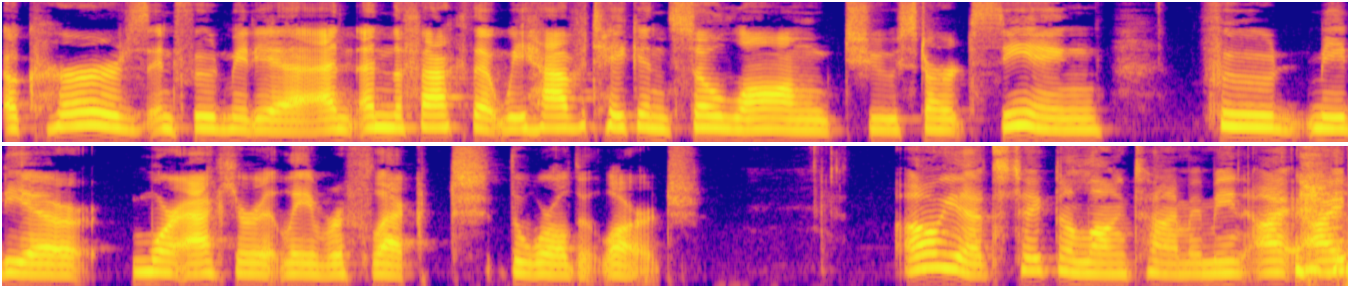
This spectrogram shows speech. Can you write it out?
occurs in food media and and the fact that we have taken so long to start seeing food media more accurately reflect the world at large? Oh yeah it's taken a long time. I mean i, I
